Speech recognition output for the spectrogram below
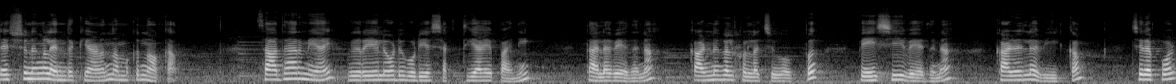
ലക്ഷണങ്ങൾ എന്തൊക്കെയാണെന്ന് നമുക്ക് നോക്കാം. സാധാരണയായി വിറയലോട് കൂടിയ ശക്തിയായ പനി തലവേദന കണ്ണുകൾക്കുള്ള ചുവപ്പ് പേശീവേദന കഴല വീക്കം ചിലപ്പോൾ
